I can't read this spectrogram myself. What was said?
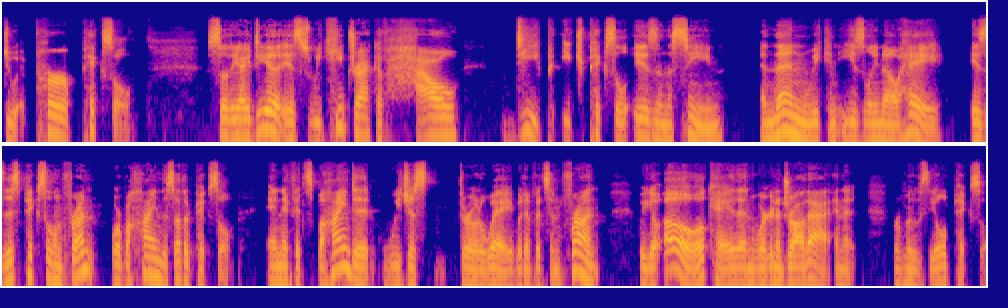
do it per pixel? So the idea is we keep track of how deep each pixel is in the scene and then we can easily know hey is this pixel in front or behind this other pixel and if it's behind it, we just throw it away. But if it's in front, we go, oh, okay, then we're going to draw that. And it removes the old pixel.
